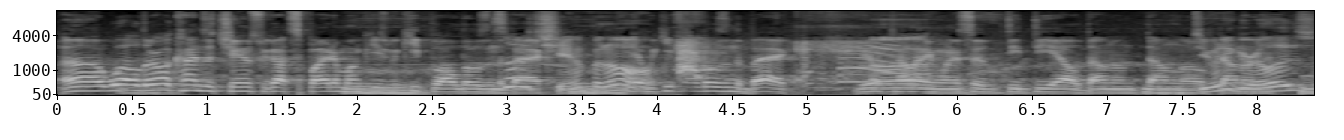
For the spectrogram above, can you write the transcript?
Uh, well, there are all kinds of chimps. We got spider monkeys. We keep all those in It's the not a back. chimp at all. Yeah, we keep all those in the back. We don't tell Uh, anyone. It says D- DL down on down low. Do you have any down under. gorillas?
